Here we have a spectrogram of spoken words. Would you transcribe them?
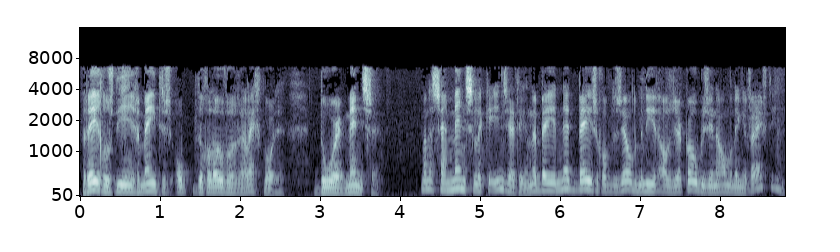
regels die in gemeentes op de gelovigen gelegd worden door mensen. Maar dat zijn menselijke inzettingen. Dan ben je net bezig op dezelfde manier als Jacobus in Handelingen 15.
